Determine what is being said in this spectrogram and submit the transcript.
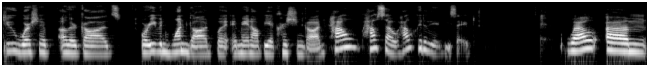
do worship other gods or even one god, but it may not be a Christian god, how how so? How could they be saved? Well, um,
